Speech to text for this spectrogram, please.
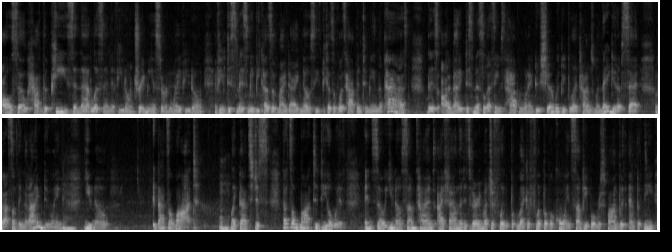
also have the peace in that listen if you don't treat me a certain way if you don't if you dismiss me because of my diagnoses because of what's happened to me in the past this automatic dismissal that seems to happen when i do share with people at times when they get upset about something that i'm doing mm-hmm. you know that's a lot Mm-hmm. like that's just that's a lot to deal with and so you know sometimes i found that it's very much a flip like a flip of a coin some people respond with empathy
